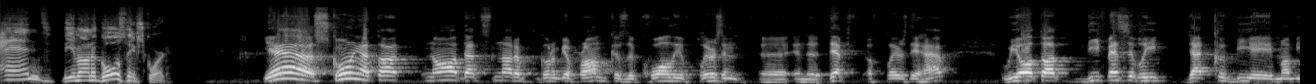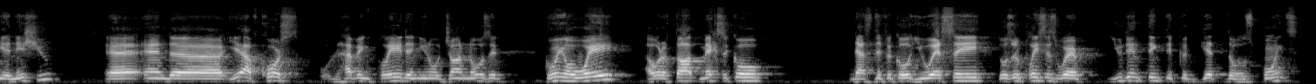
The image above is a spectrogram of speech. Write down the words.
and the amount of goals they've scored? Yeah, scoring. I thought no, that's not going to be a problem because the quality of players and uh, and the depth of players they have. We all thought defensively that could be a might be an issue, uh, and uh, yeah, of course, having played and you know John knows it. Going away, I would have thought Mexico. That's difficult. USA, those are places where you didn't think they could get those points.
